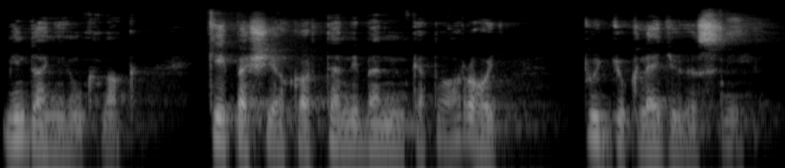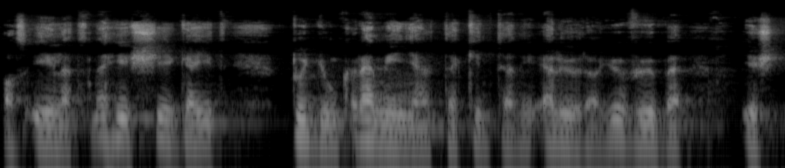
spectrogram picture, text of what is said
mindannyiunknak. Képesi akar tenni bennünket arra, hogy tudjuk legyőzni az élet nehézségeit, tudjunk reményel tekinteni előre a jövőbe, és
